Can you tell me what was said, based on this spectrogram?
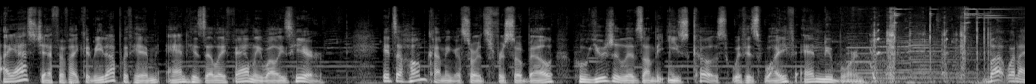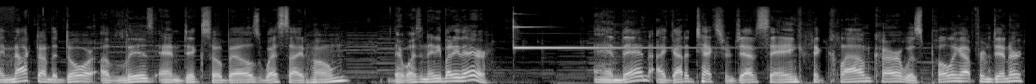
I asked Geoff if I could meet up with him and his LA family while he's here. It's a homecoming of sorts for Sobelle, who usually lives on the East Coast with his wife and newborn. But when I knocked on the door of Liz and Dick Sobelle's West Side home, there wasn't anybody there. And then I got a text from Geoff saying the clown car was pulling up from dinner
